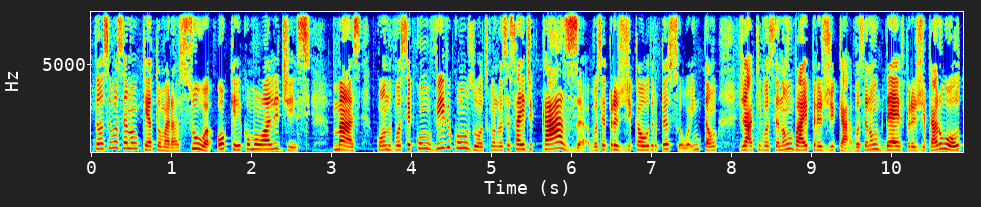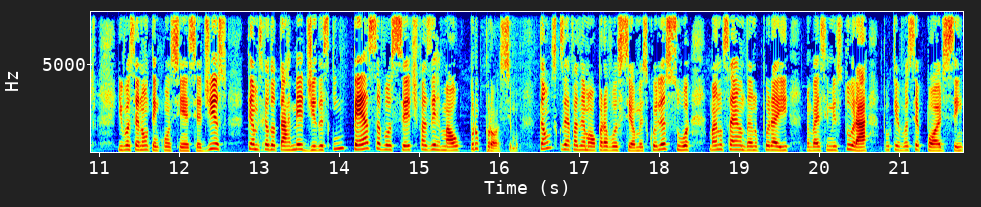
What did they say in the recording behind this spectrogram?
Então, se você não quer tomar a sua, ok, como o Loli disse. Mas, quando você convive com os outros, quando você sai de casa, você prejudica a outra pessoa. Então, já que você não vai prejudicar, você não deve prejudicar o outro e você não tem consciência disso, temos que adotar medidas que impeçam você de fazer mal pro próximo. Então, se quiser fazer mal para você, é uma escolha sua, mas não sai andando por aí, não vai se misturar, porque você pode sim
